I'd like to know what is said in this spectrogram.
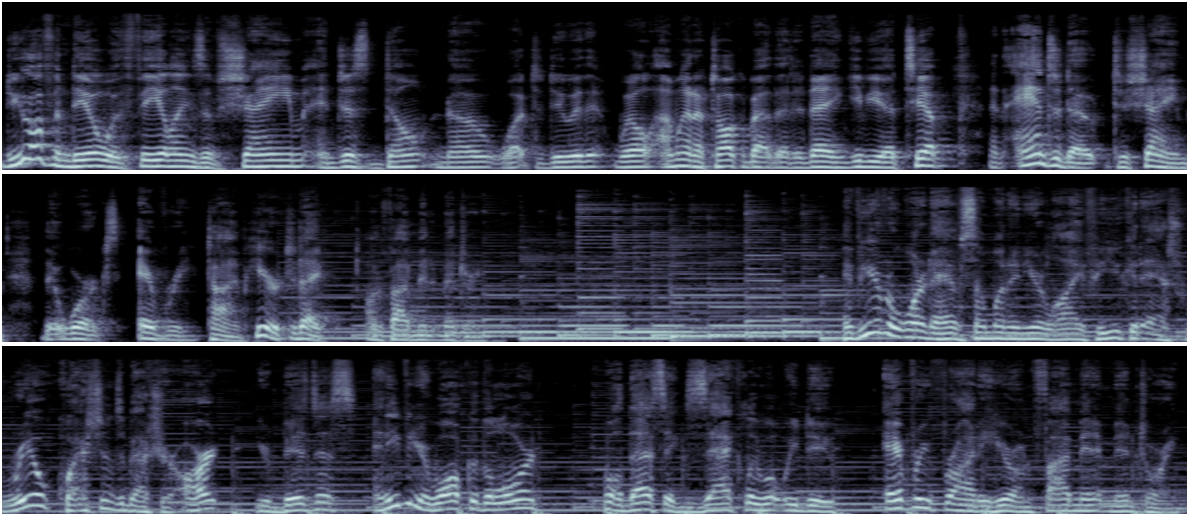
Do you often deal with feelings of shame and just don't know what to do with it? Well, I'm going to talk about that today and give you a tip, an antidote to shame that works every time here today on 5 Minute Mentoring. Have you ever wanted to have someone in your life who you could ask real questions about your art, your business, and even your walk with the Lord? Well, that's exactly what we do every Friday here on 5 Minute Mentoring,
